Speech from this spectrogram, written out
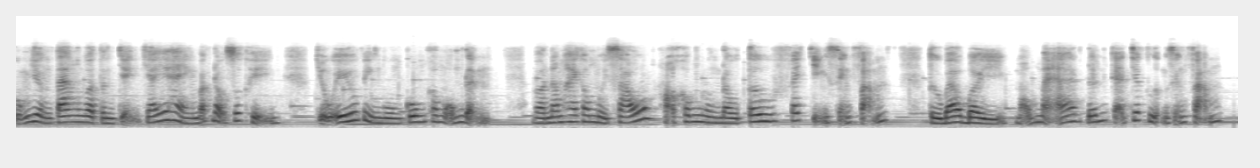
cũng dần tăng và tình trạng cháy hàng bắt đầu xuất hiện, chủ yếu vì nguồn cung không ổn định. Vào năm 2016, họ không ngừng đầu tư phát triển sản phẩm, từ bao bì, mẫu mã đến cả chất lượng sản phẩm,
